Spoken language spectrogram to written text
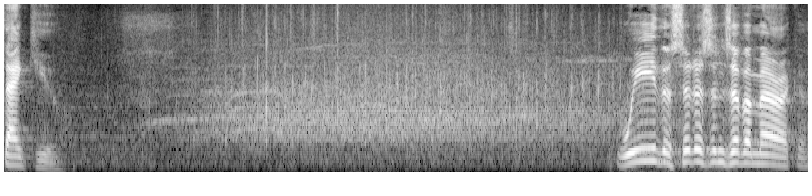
thank you. We, the citizens of America,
